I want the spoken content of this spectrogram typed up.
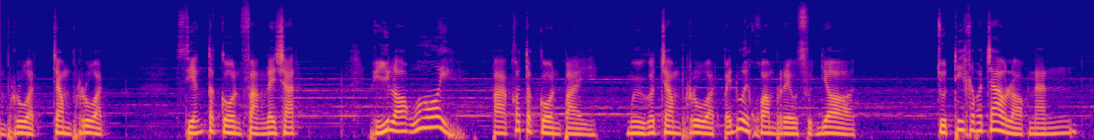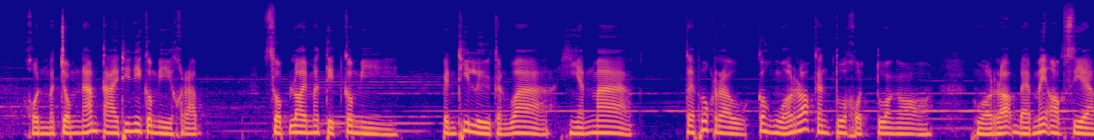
ำพรวดจำพรวด เสียงตะโกนฟังได้ชัด ผีหลอกโว้ยปากก็ตะโกนไป มือก็จำพรวดไปด้วยความเร็วสุดยอด จุดที่ข้าพเจ้าหลอกนั้น คนมาจมน้ำตายที่นี่ก็มีครับ ศพลอยมาติดก็มี เป็นที่ลือกันว่าเฮี้ยนมาก แต่พวกเราก็หัวเราะกันตัวขดตัวงอ หัวเราะแบบไม่ออกเสียง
